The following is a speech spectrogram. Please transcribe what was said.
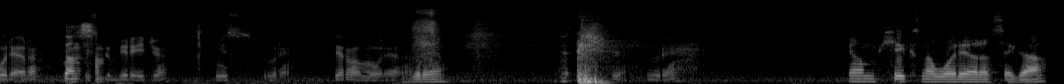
Орера. Там Си съм. изхъби рейджа. Мис, добре. Фервам Орера. Добре. Добре. Имам хекс на Warrior сега.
